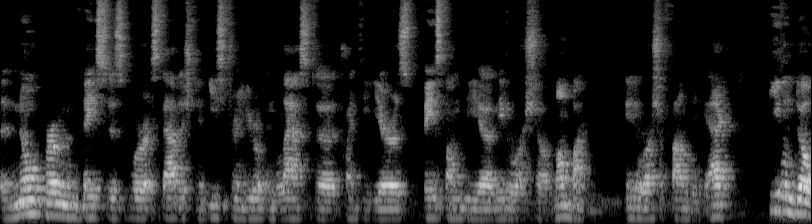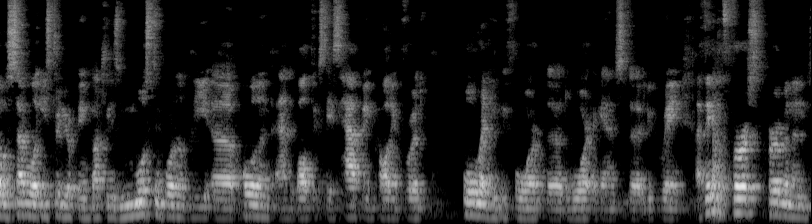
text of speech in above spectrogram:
Uh, no permanent bases were established in Eastern Europe in the last uh, 20 years based on the NATO-Russia non-binding NATO-Russia Founding Act. even though several Eastern European countries, most importantly uh, Poland and the Baltic states, have been calling for it already before the, the war against uh, Ukraine. I think the first permanent,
